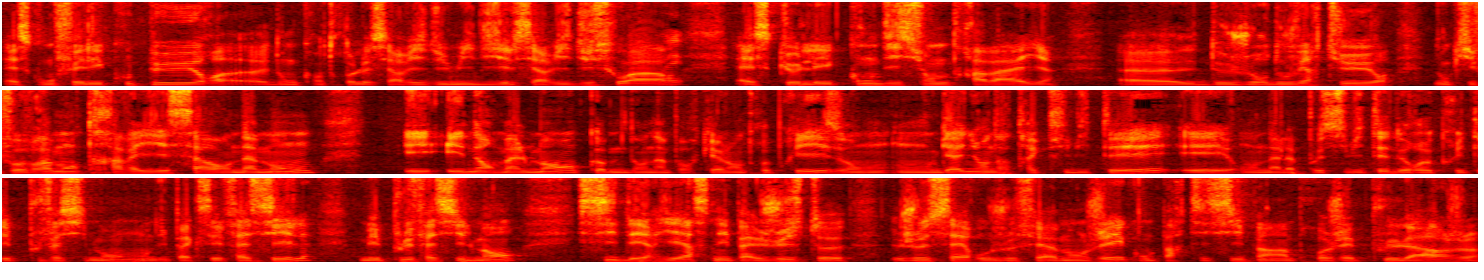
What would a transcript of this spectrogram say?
Est-ce qu'on fait des coupures, euh, donc entre le service du midi et le service du soir? Est-ce que les conditions de travail euh, de jour d'ouverture? Donc il faut vraiment travailler ça en amont et, normalement, comme dans n'importe quelle entreprise, on, gagne en attractivité et on a la possibilité de recruter plus facilement. On ne dit pas que c'est facile, mais plus facilement si derrière, ce n'est pas juste euh, je sers ou je fais à manger, qu'on participe à un projet plus large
